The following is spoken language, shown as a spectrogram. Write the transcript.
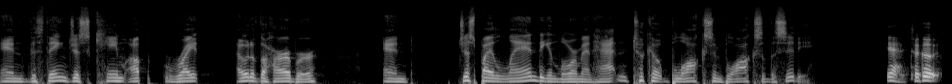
And the thing just came up right out of the harbor, and just by landing in Lower Manhattan, took out blocks and blocks of the city. Yeah, took out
